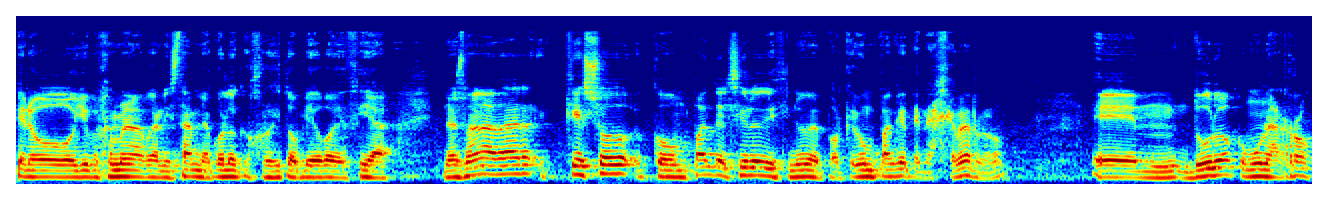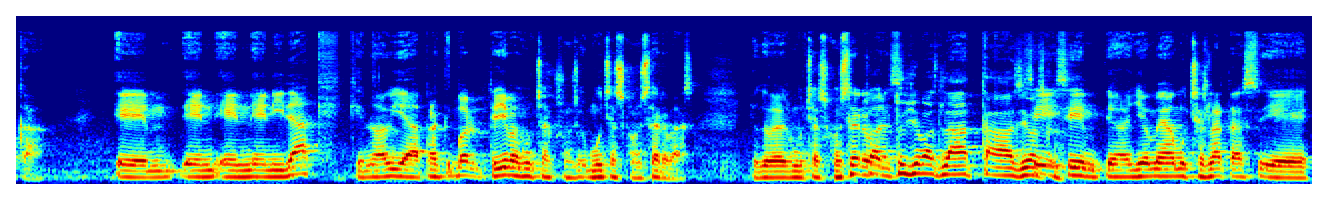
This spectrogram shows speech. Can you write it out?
pero yo, por ejemplo, en Afganistán me acuerdo que Jorgito Pliego decía, nos van a dar queso con pan del siglo XIX, porque era un pan que tenías que verlo, ¿no? Em, duro como una roca. En, en, Irak, que no había... Bueno, te llevas muchas, muchas conservas. Yo creo que muchas conservas. tú llevas latas. sí, sí, yo me da muchas latas eh,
